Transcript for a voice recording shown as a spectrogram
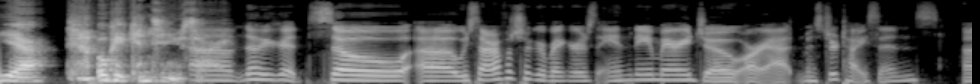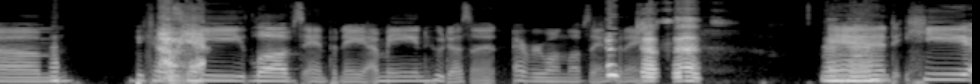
Yeah. Yeah. Okay, continue. Sorry. Um, no, you're good. So uh, we start off with Sugar Bakers. Anthony and Mary Jo are at Mr. Tyson's um, because Oh, yeah. he loves Anthony. I mean, who doesn't? Everyone loves Who Anthony. doesn't? Mhm. And he,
